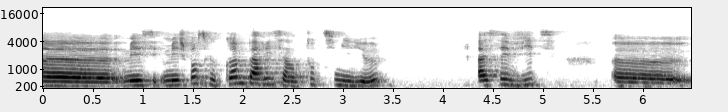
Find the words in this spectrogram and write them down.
Euh, mais mais je pense que comme Paris c'est un tout petit milieu assez vite euh,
